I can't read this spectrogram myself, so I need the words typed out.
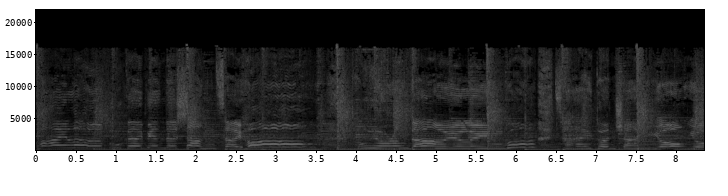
快乐不该变得像彩虹，不要让大雨淋过，才短暂拥有。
